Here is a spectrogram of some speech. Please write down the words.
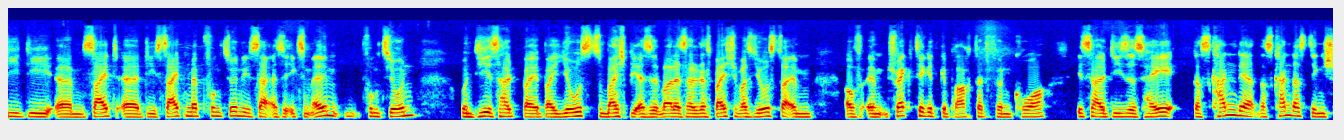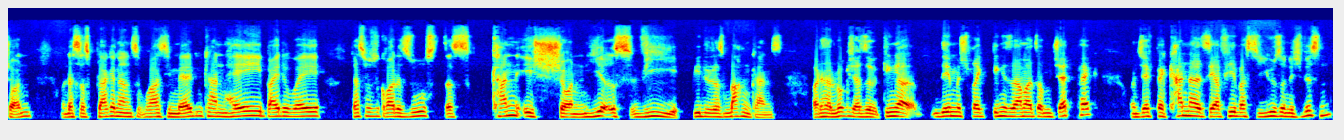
die, die, ähm, Site, äh, die Sitemap-Funktion, die, also XML-Funktion. Und die ist halt bei, bei Yoast zum Beispiel, also war das halt das Beispiel, was Yoast da im, auf, im Track-Ticket gebracht hat für einen Core, ist halt dieses, hey, das kann der, das kann das Ding schon. Und dass das Plugin dann quasi melden kann, hey, by the way, das, was du gerade suchst, das kann ich schon. Hier ist wie, wie du das machen kannst. Weil das halt wirklich, also ging ja, dementsprechend ging es damals um Jetpack und Jetpack kann halt sehr viel, was die User nicht wissen.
